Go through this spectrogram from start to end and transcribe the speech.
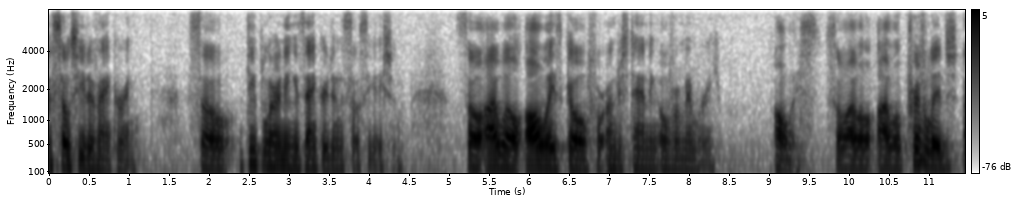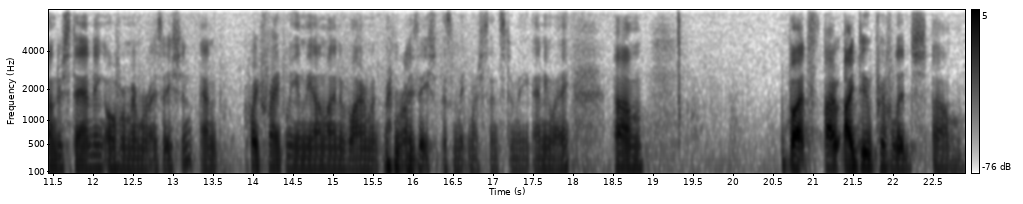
associative anchoring. So deep learning is anchored in association. So I will always go for understanding over memory, always. So I will I will privilege understanding over memorization, and quite frankly, in the online environment, memorization doesn't make much sense to me anyway. Um, but I, I, do privilege um,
